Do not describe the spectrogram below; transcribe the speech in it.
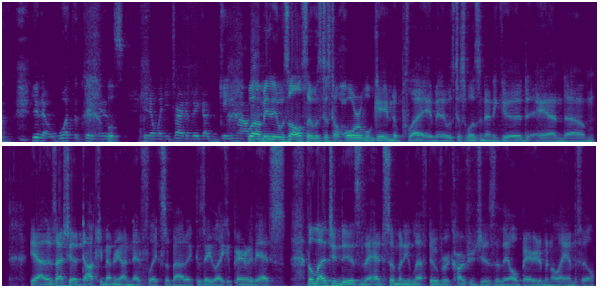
you know what the thing is. you know when you try to make a game out. Well, I mean, it was also it was just a horrible game to play. I mean, it was just wasn't any good. And um, yeah, there's actually a documentary on Netflix about it because they like apparently they had the legend is they had so many leftover cartridges that they all buried them in a landfill.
